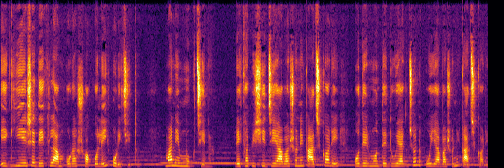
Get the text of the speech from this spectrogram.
এগিয়ে এসে দেখলাম ওরা সকলেই পরিচিত। মানে মুখ চেনা। রেখা পিসি যে আবাসনে কাজ করে, ওদের মধ্যে দু একজন ওই আবাসনে কাজ করে।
